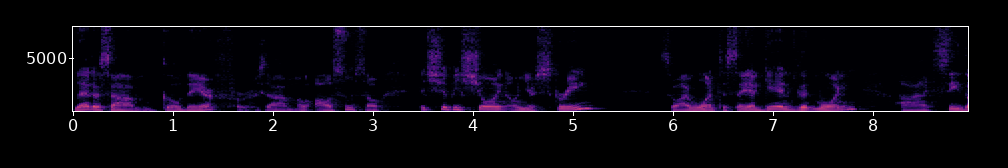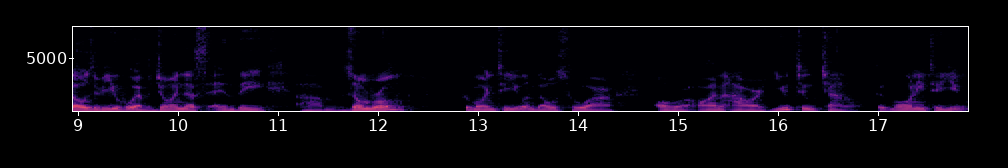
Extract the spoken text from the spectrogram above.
let us um, go there first. Um, awesome. So it should be showing on your screen. So I want to say again, good morning. I see those of you who have joined us in the um, Zoom room. Good morning to you, and those who are over on our YouTube channel. Good morning to you.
